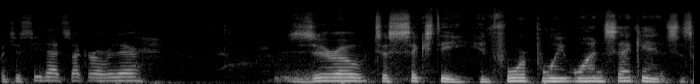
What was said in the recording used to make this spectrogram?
But you see that sucker over there? Zero to 60 in 4.1 seconds. It's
